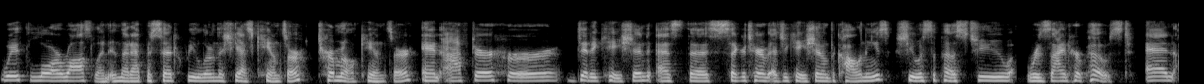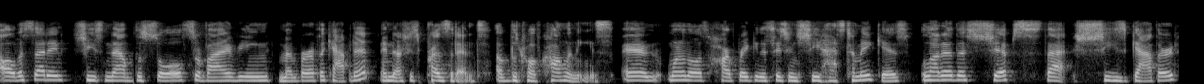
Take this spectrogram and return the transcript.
with Laura Roslin in that episode. We learn that she has cancer, terminal cancer, and after her dedication as the Secretary of Education of the colonies, she was supposed to resign her post. And all of a sudden, she's now the sole surviving member of the cabinet, and now she's president of the 12 colonies. And one of the most heartbreaking decisions she has to make is a lot of the ships that she's gathered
